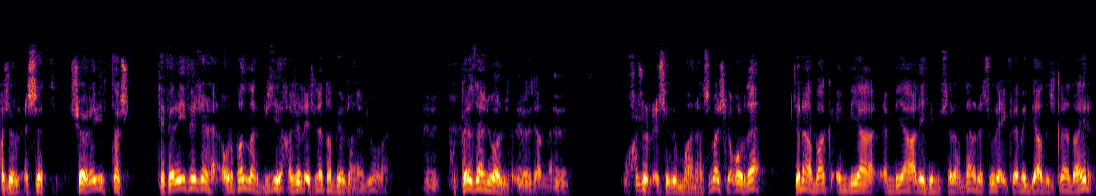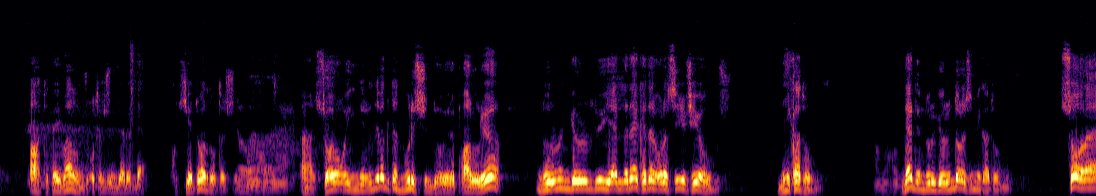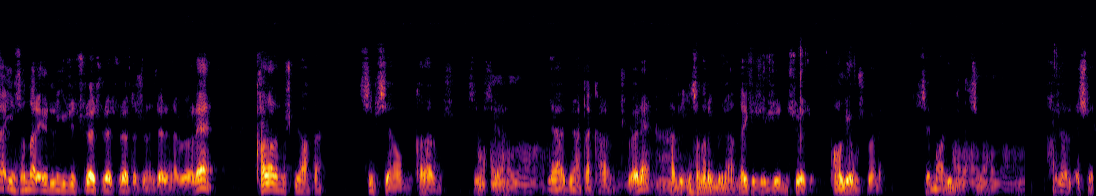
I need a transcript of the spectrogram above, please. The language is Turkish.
Hacer Esvet şöyle bir taş. Tefere-i fecere. Avrupalılar bizi Hacer Esvet'e tapıyor zannediyorlar. Evet. Putperest zannediyorlar bizi Evet. Evet. Bu Hacer Esed'in manası başka. Orada Cenab-ı Hak Enbiya, Enbiya aleyhisselamdan Resul-i Ekrem'e biadıcılıklarına dair ahd-ı peyman olmuş o taşın üzerinde. Kutsiyeti orada o taşın. Ha, sonra o indirildi vakitte nur içinde o öyle parlıyor. Nurunun görüldüğü yerlere kadar orası bir şey olmuş. Mikat olmuş. Nerede nuru göründü orası mikat olmuş. Sonra insanlar elini yüzü süre süre süre taşın üzerine böyle kararmış günahtan. Simsiyah olmuş, kararmış. Simsiyah. Allah Allah. Ya günahtan kararmış böyle. Tabii insanların günahında herkesin yüzünü süre süre parlıyormuş böyle. Semavi bir Allah biçim. Allah Allah. Hacer Esved.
